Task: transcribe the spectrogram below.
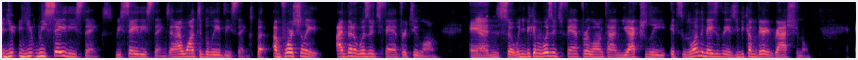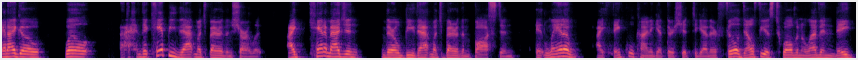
You, you, we say these things, we say these things, and I want to believe these things, but unfortunately, I've been a Wizards fan for too long. And yeah. so when you become a Wizards fan for a long time, you actually, it's one of the amazing things, you become very rational. And I go, well, there can't be that much better than Charlotte. I can't imagine there'll be that much better than Boston. Atlanta I think will kind of get their shit together. Philadelphia is 12 and 11. They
